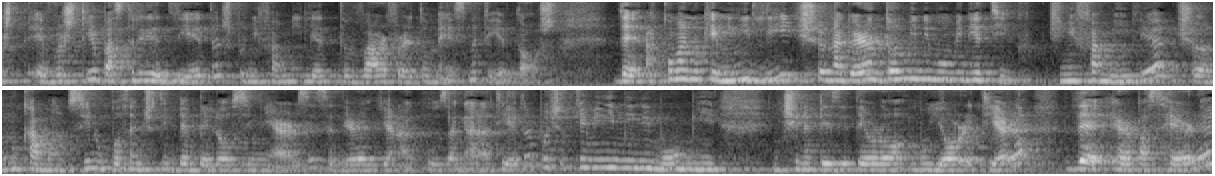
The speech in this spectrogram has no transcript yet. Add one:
është e vështirë pas 30 vjetësh për një familje të varfër e të mesme të jetosh. Dhe akoma nuk kemi një ligj që na garanton minimumin jetik, që një familje që nuk ka mundësi, nuk po them që t'i dembelosim njerëzit, se direkt vjen akuza nga ana tjetër, por që të kemi një minimum, një 150 euro mujore e të tjera, dhe herë pas here,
